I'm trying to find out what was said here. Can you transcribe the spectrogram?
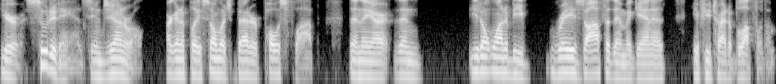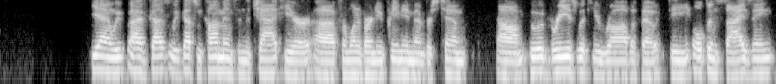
your suited hands in general are going to play so much better post flop than they are. Than you don't want to be raised off of them again if you try to bluff with them. Yeah, we've I've got we've got some comments in the chat here uh, from one of our new premium members, Tim. um, who agrees with you, Rob, about the open sizing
